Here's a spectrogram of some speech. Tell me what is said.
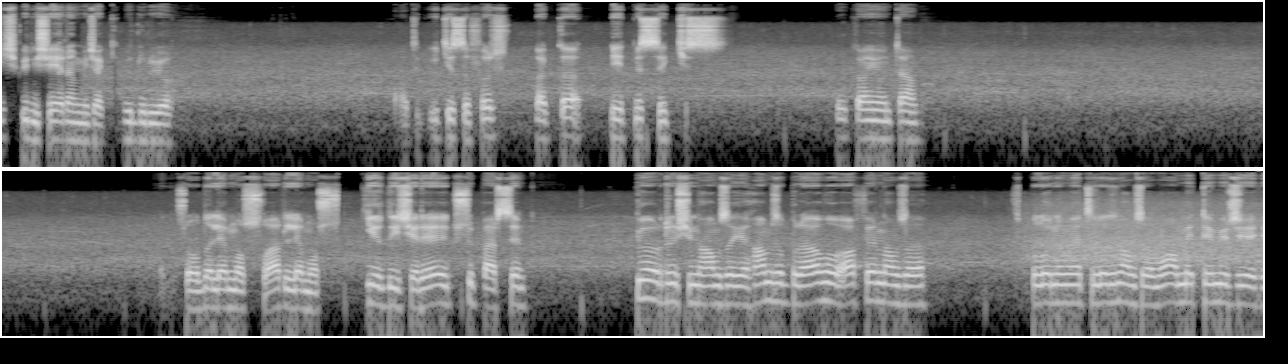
hiçbir işe yaramayacak gibi duruyor. Artık 2-0 dakika 78. Furkan yöntem. Solda Lemos var. Lemos girdi içeri. Süpersin. Gördün şimdi Hamza'yı. Hamza bravo. Aferin Hamza. Futbol oynamayı hatırladın Hamza. Muhammed Demirci.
